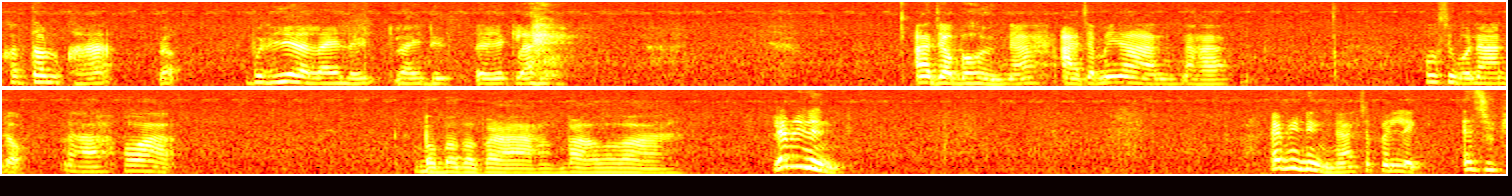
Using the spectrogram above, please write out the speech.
เข้าไปตอบลูกค้าแล้วบนที่อะไรเลยไรดึกอะไรเล็กไรอาจจะบ่หึงนะ อาจจะไม่นานนะคะพวกสิบนานดอกนะคะ เพราะว่าบาบาบาบาบาบาบาเล่มที่หนึ่งเล่มที่หนึ่งนะ จะเป็นเหล็ก SUP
